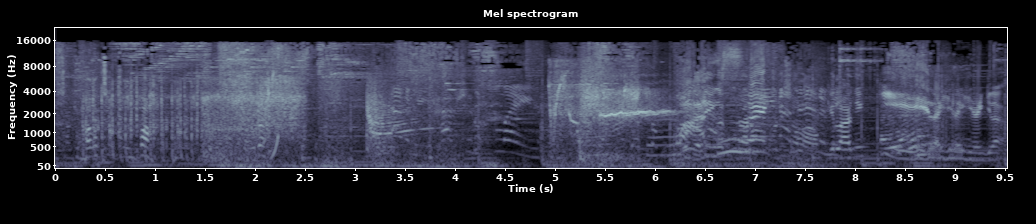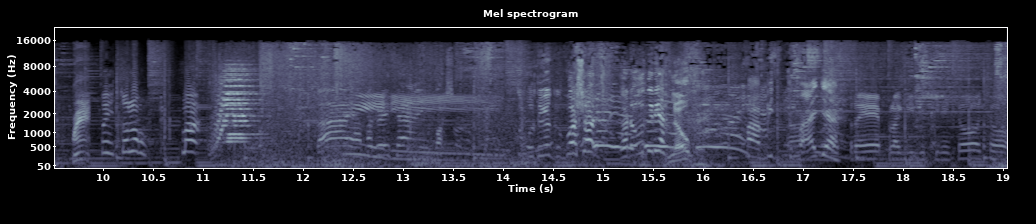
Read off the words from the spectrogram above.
sakit banget sih sumpah. Udah. Enemy Gila anjing. Gila, gila, gila, gila. Weh, tolong, Mak. Bye, have a great time. Ultinya ke gua, Son. Gak ada ulti dia. Nope. Babi tetep aja. Trap lagi di sini, cocok.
